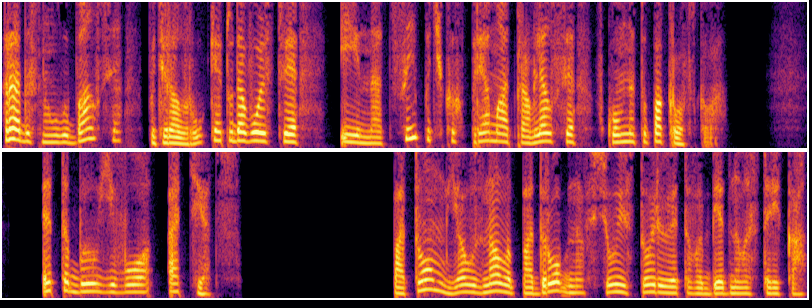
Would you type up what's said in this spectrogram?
радостно улыбался, потирал руки от удовольствия и на цыпочках прямо отправлялся в комнату Покровского. Это был его отец. Потом я узнала подробно всю историю этого бедного старика.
